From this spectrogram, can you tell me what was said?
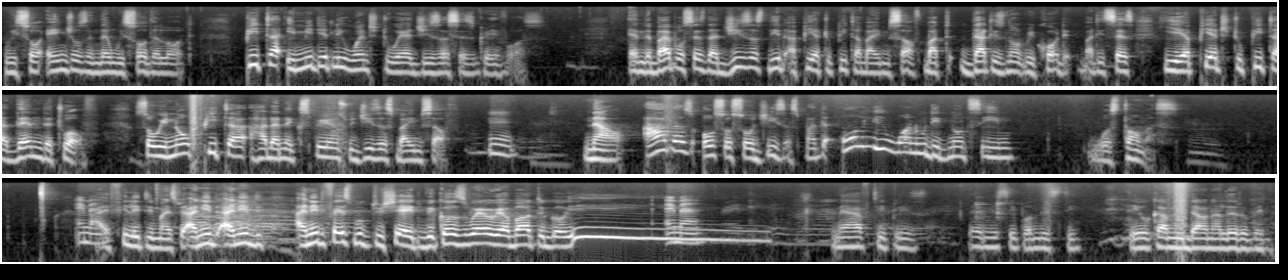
We saw angels, and then we saw the Lord. Peter immediately went to where Jesus' grave was. And the Bible says that Jesus did appear to Peter by himself, but that is not recorded. But it says he appeared to Peter, then the 12. So we know Peter had an experience with Jesus by himself. Mm. Now, others also saw Jesus, but the only one who did not see him was Thomas. Amen. I feel it in my spirit. I need, I need, I need Facebook to share it because where we're about to go. Amen. May I have tea, please? Let me sip on this tea. It will calm me down a little bit.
